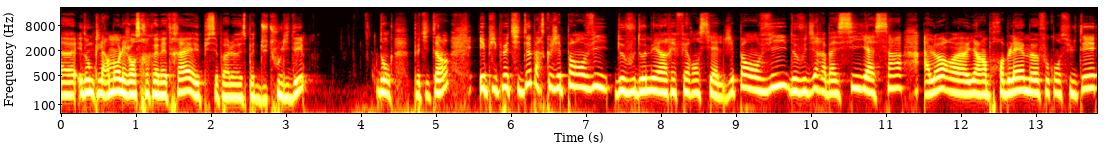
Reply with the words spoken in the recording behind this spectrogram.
Euh, et donc clairement, les gens se reconnaîtraient, et puis c'est pas, pas du tout l'idée. Donc petit 1 et puis petit 2 parce que j'ai pas envie de vous donner un référentiel. J'ai pas envie de vous dire ah bah s'il y a ça, alors euh, il y a un problème, euh, faut consulter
